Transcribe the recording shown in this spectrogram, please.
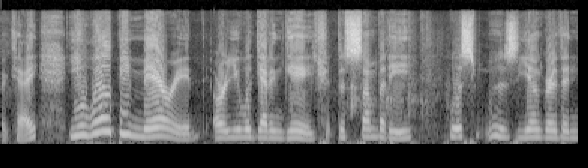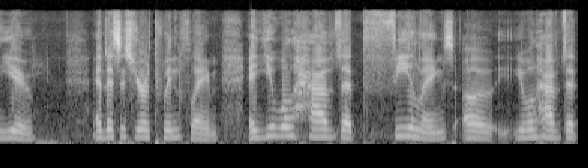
Okay? You will be married or you will get engaged to somebody who's who's younger than you. And this is your twin flame. And you will have that feelings of you will have that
